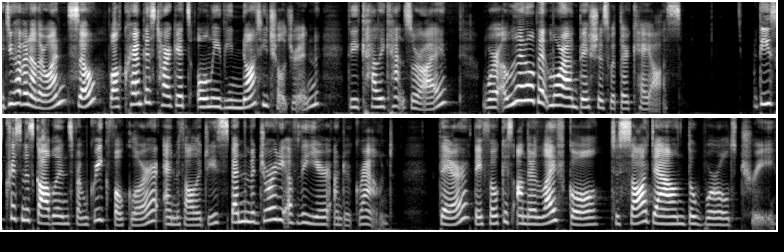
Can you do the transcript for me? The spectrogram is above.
do have another one. So, while Krampus targets only the naughty children, the Kalikantzaroi were a little bit more ambitious with their chaos. These Christmas goblins from Greek folklore and mythologies spend the majority of the year underground. There, they focus on their life goal to saw down the world tree.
